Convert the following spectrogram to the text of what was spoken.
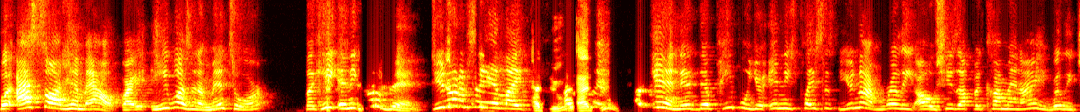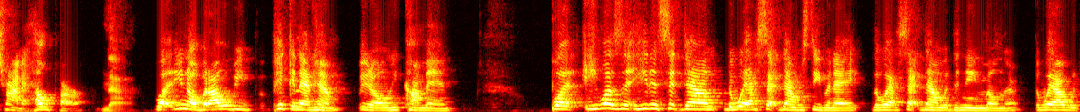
But I sought him out, right? He wasn't a mentor. Like he and he could have been. Do you know what I'm saying? Like I do. I, do. Again, there, there, are people you're in these places. You're not really. Oh, she's up and coming. I ain't really trying to help her. Nah. But you know, but I would be picking at him. You know, he come in. But he wasn't. He didn't sit down the way I sat down with Stephen A. The way I sat down with Denene Milner. The way I would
